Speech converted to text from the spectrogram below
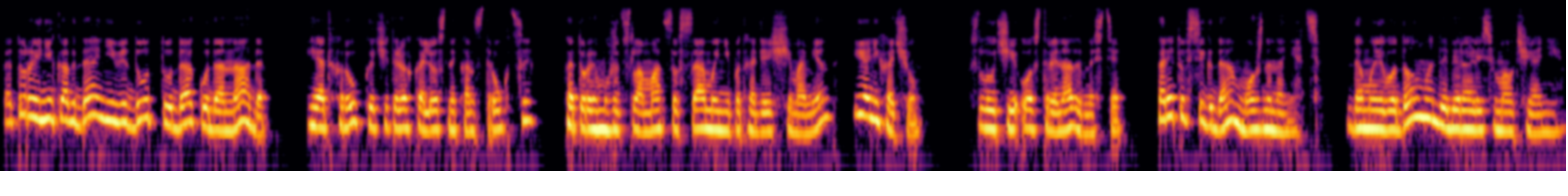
которые никогда не ведут туда, куда надо, и от хрупкой четырехколесной конструкции — который может сломаться в самый неподходящий момент, я не хочу. В случае острой надобности карету всегда можно нанять. До моего дома добирались в молчании.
